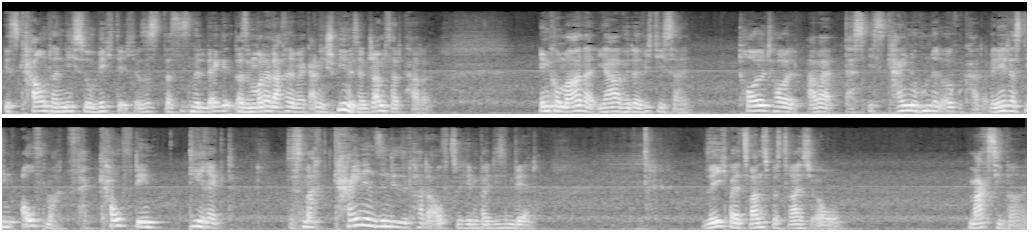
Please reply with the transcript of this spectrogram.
ist Counter nicht so wichtig. Das ist, das ist eine Legacy, also Modern darf er ja gar nicht spielen, das ist eine Jumpstart-Karte. In Commander, ja, wird er wichtig sein toll, toll, aber das ist keine 100-Euro-Karte. Wenn ihr das Ding aufmacht, verkauft den direkt. Das macht keinen Sinn, diese Karte aufzuheben bei diesem Wert. Sehe ich bei 20 bis 30 Euro. Maximal,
